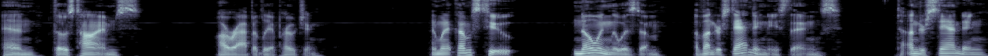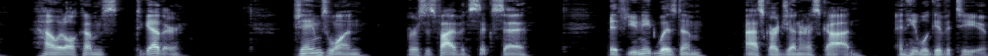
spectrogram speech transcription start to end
And those times are rapidly approaching. And when it comes to knowing the wisdom of understanding these things, to understanding how it all comes together, James 1, verses 5 and 6 say, If you need wisdom, ask our generous God, and he will give it to you.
